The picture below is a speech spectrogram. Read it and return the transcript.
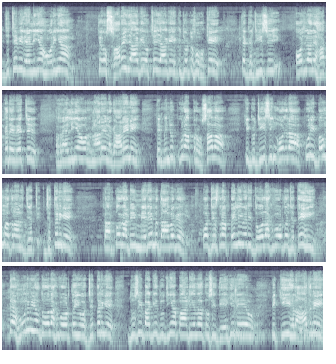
ਜਿੱਥੇ ਵੀ ਰੈਲੀਆਂ ਹੋ ਰਹੀਆਂ, ਤੇ ਉਹ ਸਾਰੇ ਜਾ ਕੇ, ਉੱਥੇ ਜਾ ਕੇ ਇਕਜੁੱਟ ਹੋ ਕੇ ਤੇ ਗੁਰਜੀਤ ਸਿੰਘ ਔਜਲਾ ਦੇ ਹੱਕ ਦੇ ਵਿੱਚ ਰੈਲੀਆਂ ਔਰ ਨਾਰੇ ਲਗਾ ਰਹੇ ਨੇ ਤੇ ਮੈਨੂੰ ਪੂਰਾ ਭਰੋਸਾ ਵਾ ਕਿ ਗੁਰਜੀਤ ਸਿੰਘ ਔਜਲਾ ਪੂਰੀ ਬਹੁਮਤ ਨਾਲ ਜਿੱਤ, ਜਿੱਤਣਗੇ। ਘੱਟ ਤੋਂ ਘੱਟ ਹੀ ਮੇਰੇ ਮੁਤਾਬਕ ਉਹ ਜਿਸ ਤਰ੍ਹਾਂ ਪਹਿਲੀ ਵਾਰੀ 2 ਲੱਖ ਵੋਟ ਤੋਂ ਜਿੱਤੇ ਸੀ, ਤੇ ਹੁਣ ਵੀ ਉਹ 2 ਲੱਖ ਵੋਟ ਤੋਂ ਹੀ ਉਹ ਜਿੱਤਣਗੇ। ਤੁਸੀਂ ਬਾਕੀ ਦੂਜੀਆਂ ਪਾਰਟੀਆਂ ਦਾ ਤੁਸੀਂ ਦੇਖ ਹੀ ਰਹੇ ਹੋ ਵੀ ਕੀ ਹਾਲਾਤ ਨੇ।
